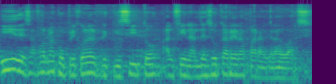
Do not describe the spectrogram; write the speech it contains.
y de esa forma cumplir con el requisito al final de su carrera para graduarse.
